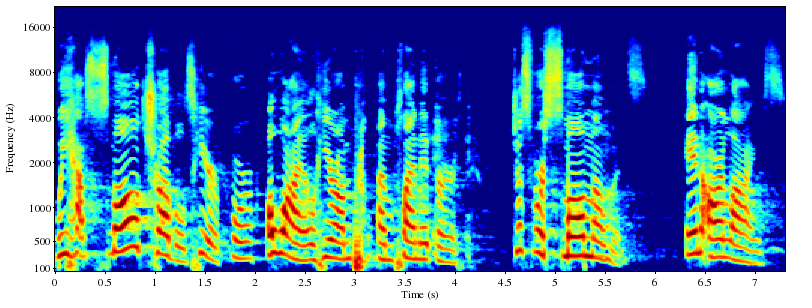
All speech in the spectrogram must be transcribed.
We have small troubles here for a while here on, on planet Earth, just for small moments in our lives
